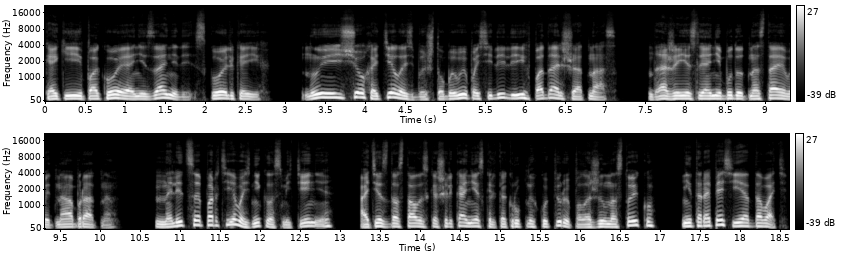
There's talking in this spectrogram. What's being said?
какие покои они заняли, сколько их. Ну и еще хотелось бы, чтобы вы поселили их подальше от нас, даже если они будут настаивать на обратном». На лице портье возникло смятение. Отец достал из кошелька несколько крупных купюр и положил на стойку, не торопясь ей отдавать.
